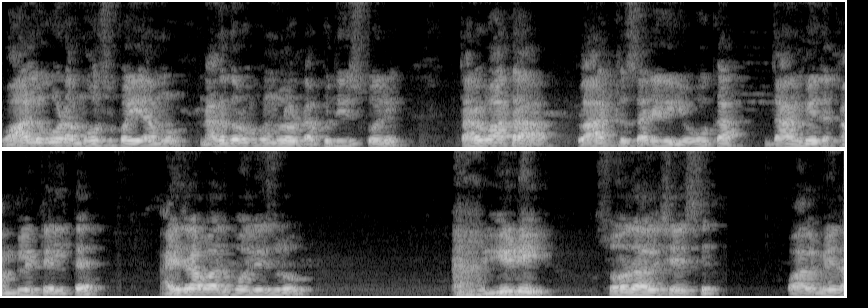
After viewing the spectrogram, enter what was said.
వాళ్ళు కూడా మోసపోయాము. నగదు రూపంలో డబ్బు తీసుకొని తర్వాత ప్లాట్లు సరిగా ఇవ్వక దాని మీద కంప్లీట్ వెళ్తే హైదరాబాద్ పోలీసులు ఈడీ సోదాలు చేసి వాళ్ళ మీద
